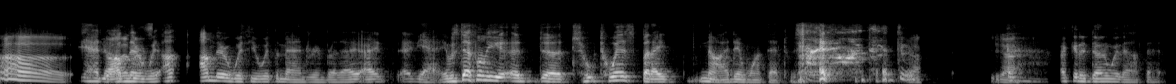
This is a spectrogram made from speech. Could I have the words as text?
uh, yeah, no, Yeah, I'm there was- with I'm, I'm there with you with the Mandarin, brother. I, I, I yeah, it was definitely a, a twist, but I no, I didn't want that twist. I didn't want that twist. yeah. I could have done without that.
